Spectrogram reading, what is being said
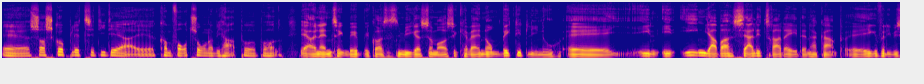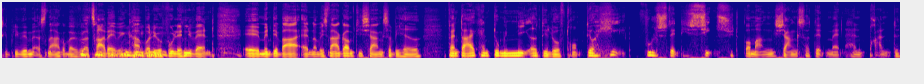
øh, så skub lidt til de der øh, komfortzoner, vi har på, på holdet. Ja, og en anden ting ved, med Kostas Timika, som også kan være enormt vigtigt lige nu. Øh, en, en, en, jeg var særligt træt af i den her kamp, øh, ikke fordi vi skal blive ved med at snakke om, hvad vi var træt af i en kamp, hvor Liverpool endelig vandt, øh, men det var, at når vi snakker om de chancer, vi havde, Van Dijk, han dominerede det luftrum. Det var helt fuldstændig sindssygt, hvor mange chancer den mand han brændte.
